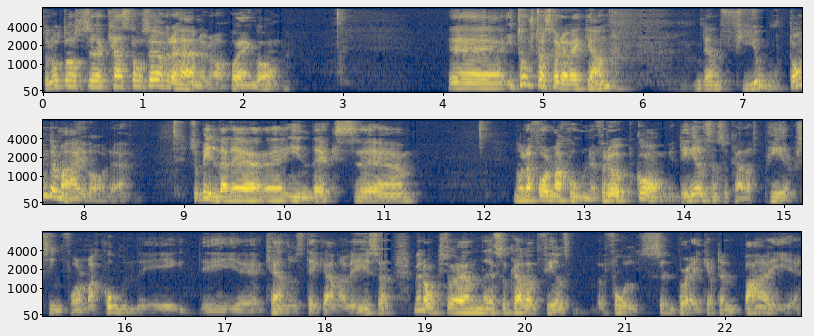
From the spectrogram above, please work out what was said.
Så låt oss eh, kasta oss över det här nu då på en gång. Eh, I torsdags förra veckan den 14 maj var det, så bildade eh, index eh, några formationer för uppgång. Dels en så kallad piercing-formation i, i eh, candlestick-analysen men också en så kallad false breakout, and buy.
